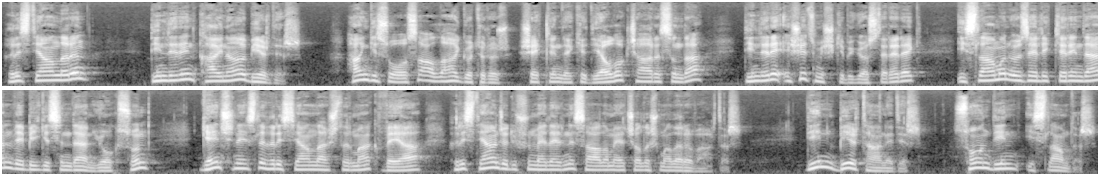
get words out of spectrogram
Hristiyanların dinlerin kaynağı birdir. Hangisi olsa Allah'a götürür şeklindeki diyalog çağrısında dinleri eşitmiş gibi göstererek İslam'ın özelliklerinden ve bilgisinden yoksun, genç nesli Hristiyanlaştırmak veya Hristiyanca düşünmelerini sağlamaya çalışmaları vardır. Din bir tanedir. Son din İslam'dır.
